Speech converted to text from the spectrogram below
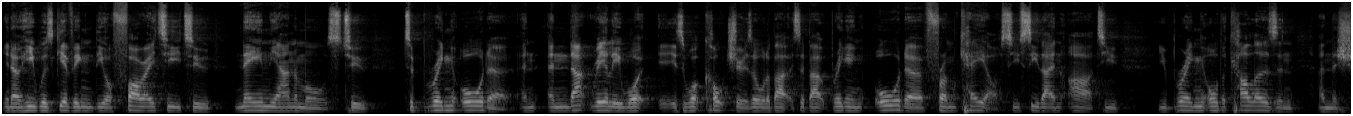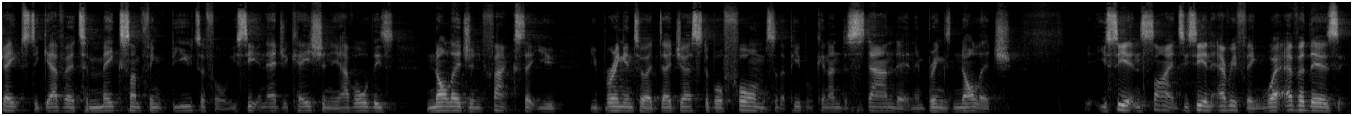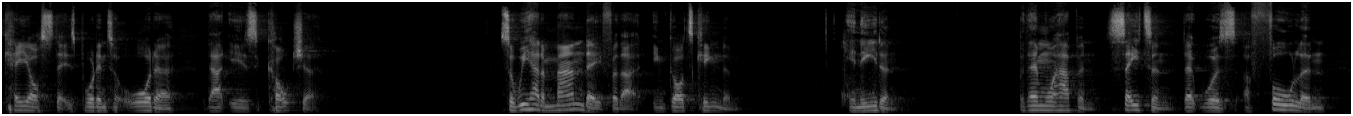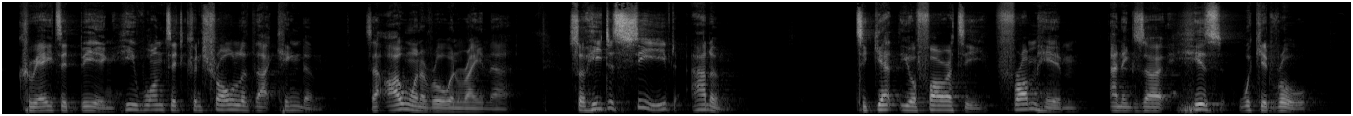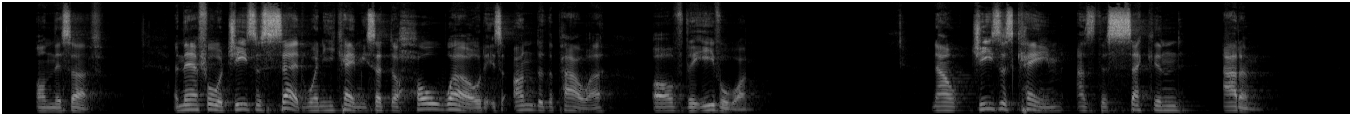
You know, he was giving the authority to name the animals, to, to bring order. And, and that really what is what culture is all about. It's about bringing order from chaos. You see that in art. You, you bring all the colors and, and the shapes together to make something beautiful. You see it in education. You have all these knowledge and facts that you you bring into a digestible form so that people can understand it and it brings knowledge. You see it in science, you see it in everything. Wherever there's chaos that is brought into order, that is culture. So we had a mandate for that in God's kingdom in Eden. But then what happened? Satan, that was a fallen, created being, he wanted control of that kingdom. Said, I want to rule and reign there. So he deceived Adam to get the authority from him and exert his wicked rule on this earth. And therefore, Jesus said when he came, He said, The whole world is under the power of the evil one. Now, Jesus came as the second Adam,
